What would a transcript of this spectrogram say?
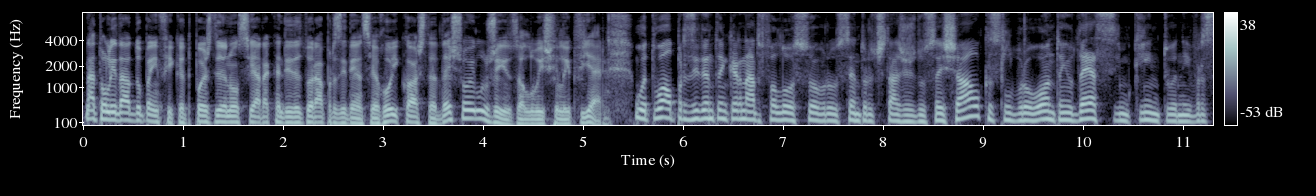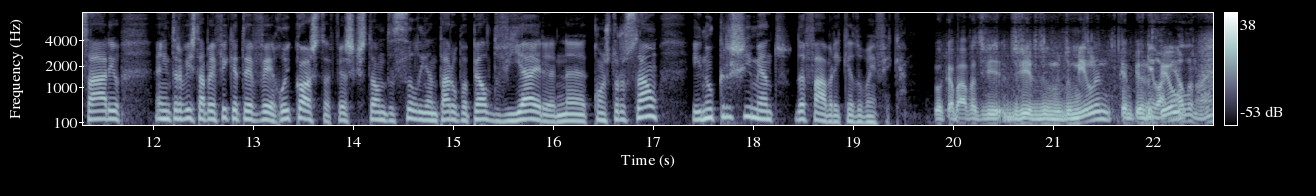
Na atualidade do Benfica, depois de anunciar a candidatura à presidência, Rui Costa deixou elogios a Luís Filipe Vieira. O atual presidente encarnado falou sobre o Centro de Estágios do Seixal, que celebrou ontem o 15º aniversário. Em entrevista à Benfica TV, Rui Costa fez questão de salientar o papel de Vieira na construção e no crescimento da fábrica fábrica do Benfica. Eu acabava de vir, de vir do, do, Milan, campeão Milanello, europeu, não é?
